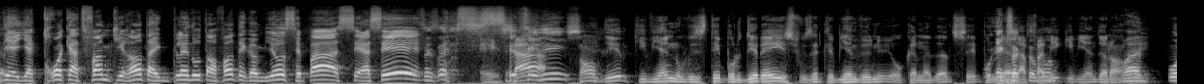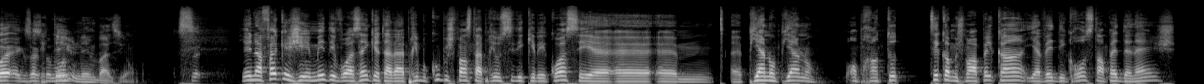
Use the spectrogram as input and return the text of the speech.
euh, il y a 3-4 femmes qui rentrent avec plein d'autres enfants. T'es comme, yo, c'est pas. C'est assez. C'est ça, Et c'est ça, fini. sans dire qu'ils viennent nous visiter pour dire, hey, vous êtes les bienvenus au Canada, tu sais, pour la- la Exactement. famille qui vient de rentrer. Ouais. Ouais, exactement. C'était une invasion. Il y a une affaire que j'ai aimé des voisins que tu avais appris beaucoup, puis je pense que tu as appris aussi des Québécois, c'est euh, euh, euh, euh, piano piano. On prend tout. Tu sais, comme je me rappelle quand il y avait des grosses tempêtes de neige,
